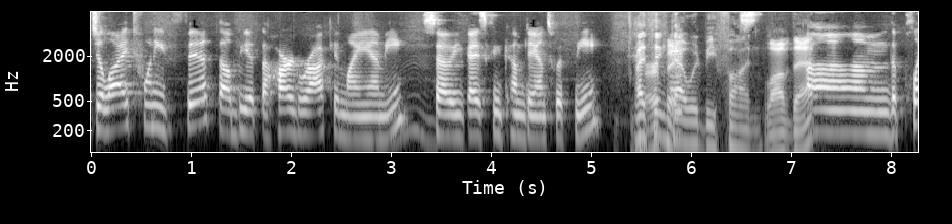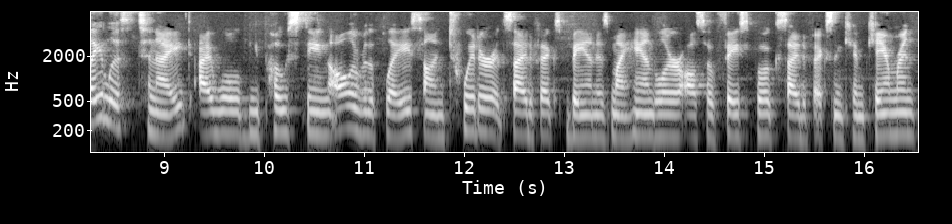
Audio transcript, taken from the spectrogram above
July 25th, I'll be at the Hard Rock in Miami. So you guys can come dance with me. I think that would be fun. Love that. Um, the playlist tonight, I will be posting all over the place on Twitter at Side Effects Ban is my handler, also Facebook, Side Effects and Kim Cameron,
